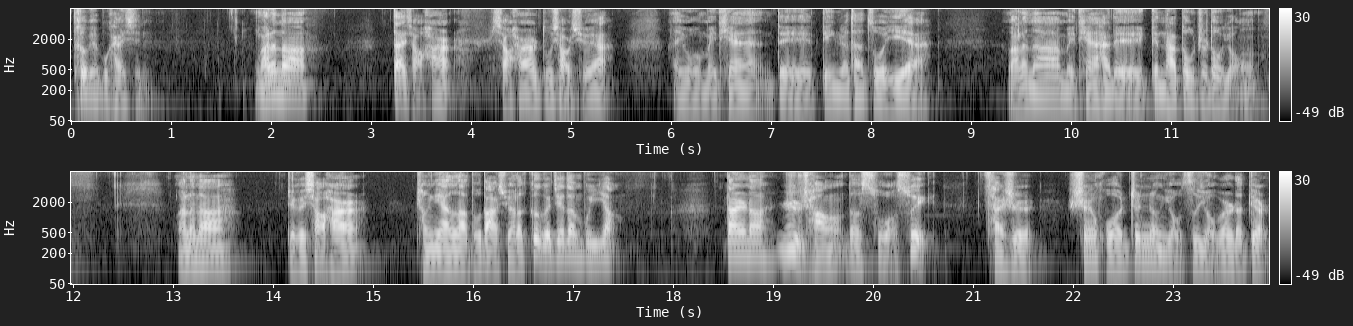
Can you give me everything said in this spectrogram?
特别不开心。完了呢，带小孩，小孩读小学。哎呦，每天得盯着他作业，完了呢，每天还得跟他斗智斗勇，完了呢，这个小孩成年了，读大学了，各个阶段不一样，但是呢，日常的琐碎才是生活真正有滋有味的地儿。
